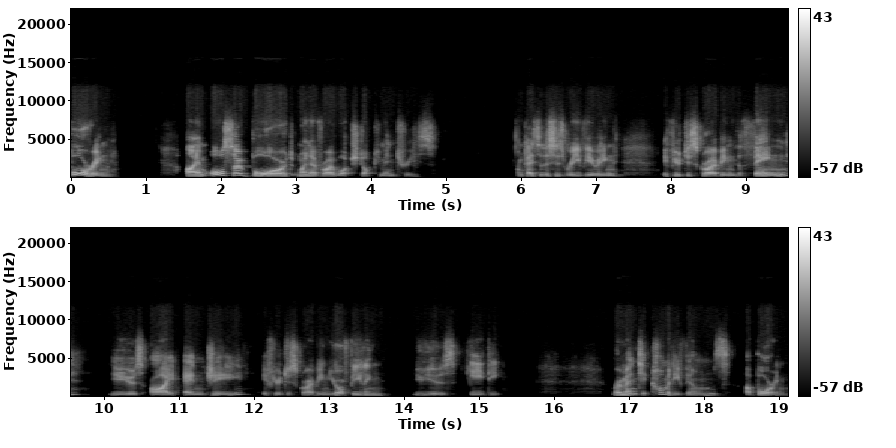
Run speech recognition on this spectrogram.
boring. I am also bored whenever I watch documentaries. Okay, so this is reviewing. If you're describing the thing, you use ing. If you're describing your feeling, you use ed. Romantic comedy films are boring.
